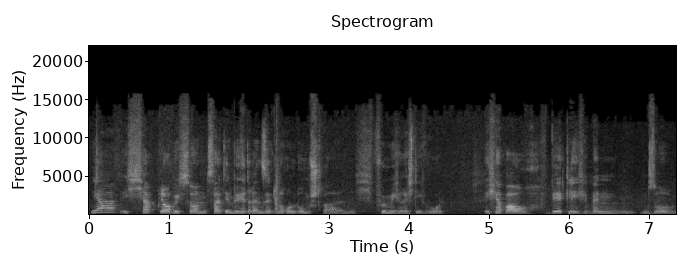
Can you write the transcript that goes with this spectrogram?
Ja, ich habe, glaube ich, so ein, seitdem wir hier drin sind, einen Rundumstrahlen. Ich fühle mich richtig wohl. Ich habe auch wirklich, wenn so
